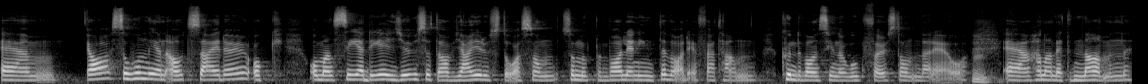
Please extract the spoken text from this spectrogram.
Um, Ja, så hon är en outsider och om man ser det i ljuset av Jairus då som, som uppenbarligen inte var det för att han kunde vara en synagogföreståndare och mm. eh, han hade ett namn.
